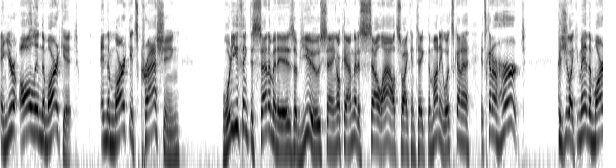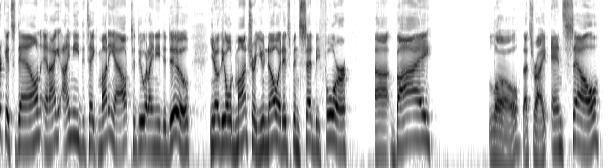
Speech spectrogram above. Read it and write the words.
and you're all in the market and the market's crashing, what do you think the sentiment is of you saying, "Okay, I'm going to sell out so I can take the money"? What's to it's going to hurt because you're like, man, the market's down, and I I need to take money out to do what I need to do. You know the old mantra, you know it. It's been said before: uh, buy low, that's right, and sell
